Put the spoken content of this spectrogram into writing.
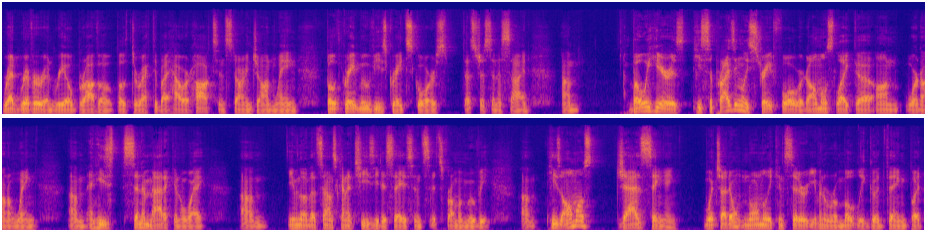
Red River and Rio Bravo, both directed by Howard Hawks and starring John Wayne. Both great movies, great scores. That's just an aside. Um, Bowie here is he's surprisingly straightforward, almost like uh, on Word on a Wing, um, and he's cinematic in a way. Um, even though that sounds kind of cheesy to say since it's from a movie, um, he's almost jazz singing, which I don't normally consider even a remotely good thing, but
